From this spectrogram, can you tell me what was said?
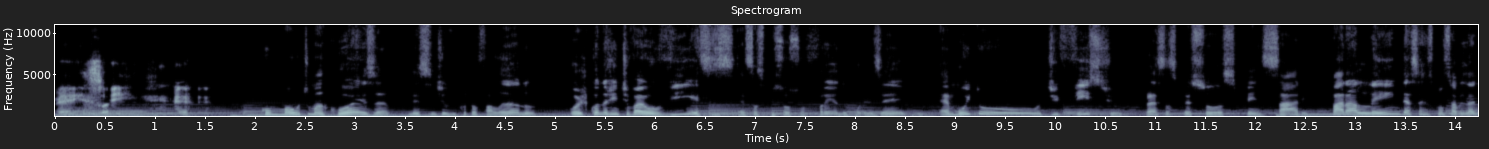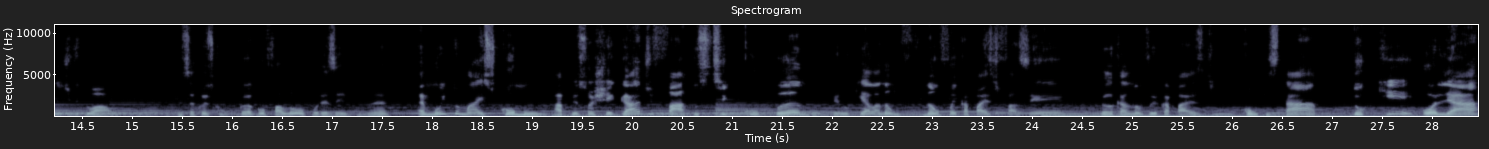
É, isso aí. Como uma última coisa, nesse sentido que eu tô falando, Hoje, quando a gente vai ouvir esses, essas pessoas sofrendo, por exemplo, é muito difícil para essas pessoas pensarem para além dessa responsabilidade individual. Essa coisa que o Gago falou, por exemplo, né? É muito mais comum a pessoa chegar de fato se culpando pelo que ela não, não foi capaz de fazer, pelo que ela não foi capaz de conquistar, do que olhar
